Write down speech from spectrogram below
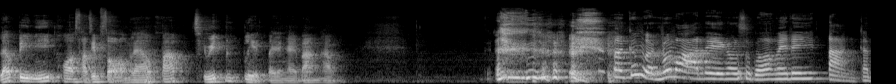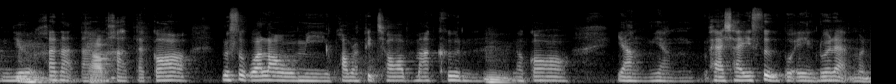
แล้วปีนี้พอ 32 แล้วปั๊บชีวิตมันเปลี่ยนไปยังไงบ้างครับ มันก็เหมือนเมื่อวานเองเรารู้สึกว่าไม่ได้ต่างกันเยอะอืมขนาดนั้นครับค่ะ แต่ก็รู้สึกว่าเรามีความรับผิดชอบมากขึ้นอืมแล้วก็อย่างอย่างแพรใช้สื่อตัวเองด้วยแหละเหมือน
